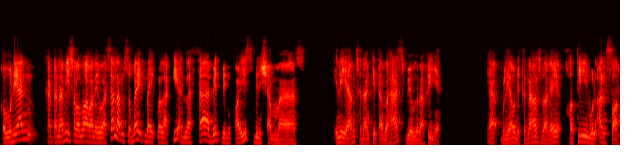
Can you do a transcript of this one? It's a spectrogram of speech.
Kemudian kata Nabi Shallallahu Alaihi Wasallam sebaik-baik lelaki adalah Thabit bin Qais bin Syammas. Ini yang sedang kita bahas biografinya. Ya, beliau dikenal sebagai Khotibul Ansar.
